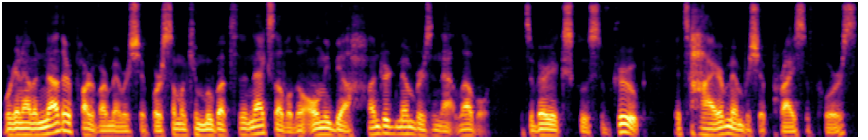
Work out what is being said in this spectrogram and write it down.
we're going to have another part of our membership where someone can move up to the next level. There'll only be 100 members in that level. It's a very exclusive group. It's higher membership price, of course,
